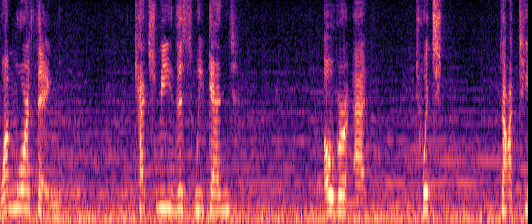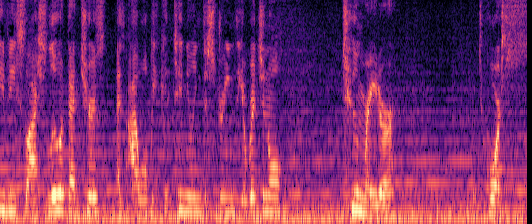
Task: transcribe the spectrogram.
One more thing. Catch me this weekend over at twitch.tv slash Lou Adventures as I will be continuing to stream the original Tomb Raider, which of course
